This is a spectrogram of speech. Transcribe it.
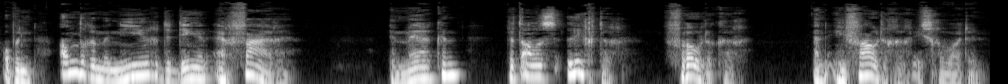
op een andere manier de dingen ervaren en merken dat alles lichter, vrolijker en eenvoudiger is geworden.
